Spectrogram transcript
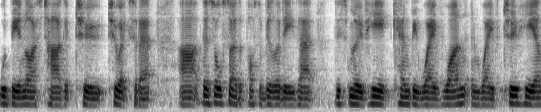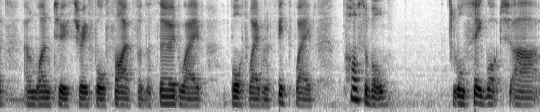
would be a nice target to, to exit at. Uh, there's also the possibility that this move here can be wave one and wave two here, and one, two, three, four, five for the third wave, fourth wave, and a fifth wave. Possible we'll see what uh,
